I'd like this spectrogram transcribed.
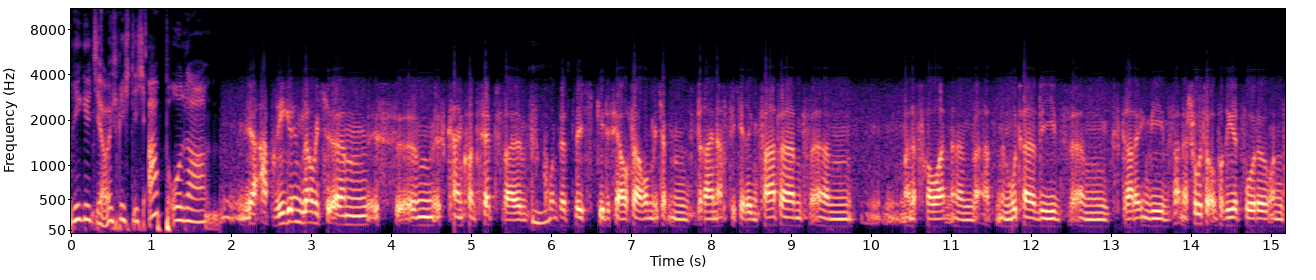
Riegelt ihr euch richtig ab oder? Ja, abriegeln, glaube ich, ähm, ist, ähm, ist kein Konzept, weil mhm. grundsätzlich geht es ja auch darum, ich habe einen 83-jährigen Vater, ähm, meine Frau hat eine, hat eine Mutter, die ähm, gerade irgendwie an der Schulter operiert wurde und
